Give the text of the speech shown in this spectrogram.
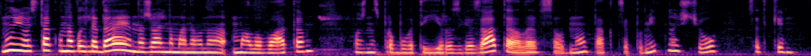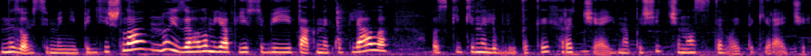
Ну і ось так вона виглядає. На жаль, на мене вона маловата. Можна спробувати її розв'язати, але все одно так це помітно, що все-таки не зовсім мені підійшла. Ну і загалом я б її собі і так не купляла, оскільки не люблю таких речей. Напишіть, чи носите ви такі речі.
